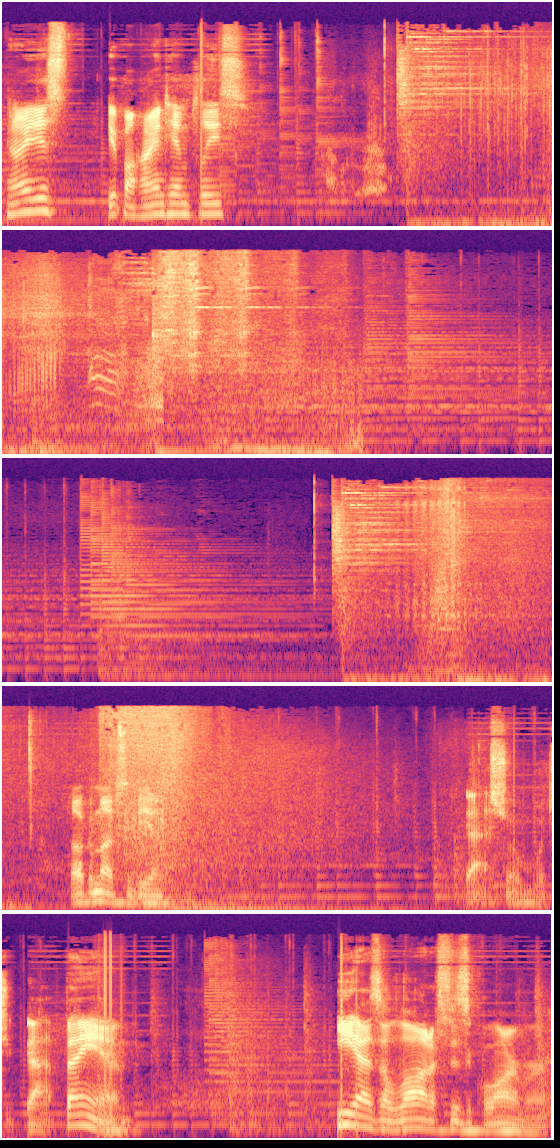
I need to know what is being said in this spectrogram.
Can I just get behind him, please? Fuck him up, Sebille. Gotta show him what you got. Bam! He has a lot of physical armor.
